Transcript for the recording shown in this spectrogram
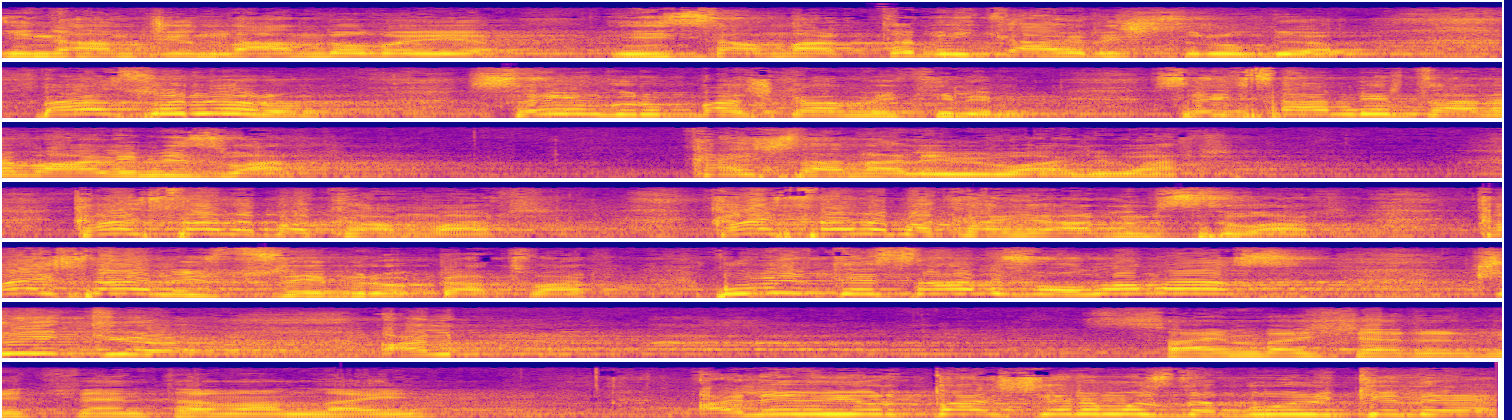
inancından dolayı insanlar tabii ki ayrıştırılıyor. Ben soruyorum Sayın Grup Başkan Vekilim 81 tane valimiz var. Kaç tane Alevi vali var? Kaç tane bakan var? Kaç tane bakan yardımcısı var? Kaç tane üst düzey bürokrat var? Bu bir tesadüf olamaz. Çünkü Ale- Sayın Başarır lütfen tamamlayın. Alevi yurttaşlarımız da bu ülkede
